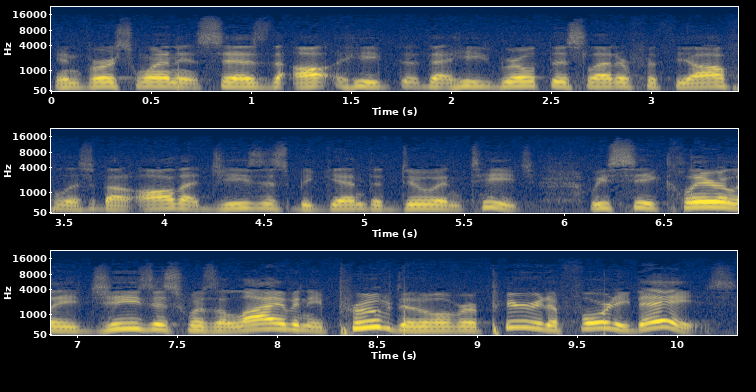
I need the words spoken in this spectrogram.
in verse 1, it says that, all, he, that he wrote this letter for Theophilus about all that Jesus began to do and teach. We see clearly Jesus was alive and he proved it over a period of 40 days.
